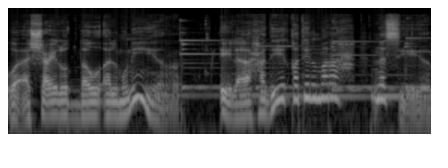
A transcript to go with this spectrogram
وأشعل الضوء المنير إلى حديقة المرح نسير.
